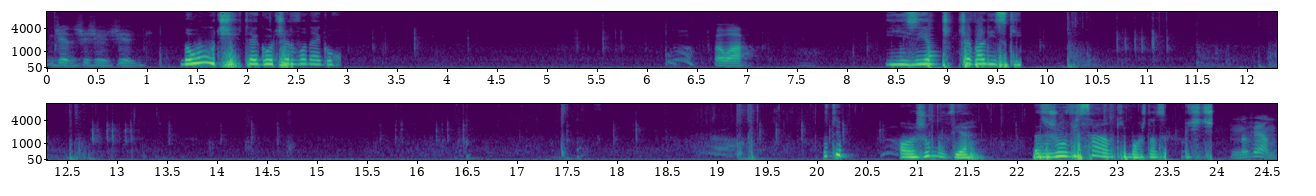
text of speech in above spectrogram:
Gdzie, gdzie, gdzie, gdzie? No łódź tego czerwonego. Oła. I z jeszcze walizki. No ty... O, żółwie. Z żółwi sanki można zrobić. No wiem.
